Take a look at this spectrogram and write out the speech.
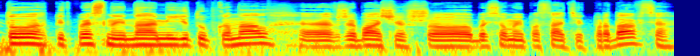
Хто підписаний на мій YouTube канал, е, вже бачив, що B7 Passatик продався.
